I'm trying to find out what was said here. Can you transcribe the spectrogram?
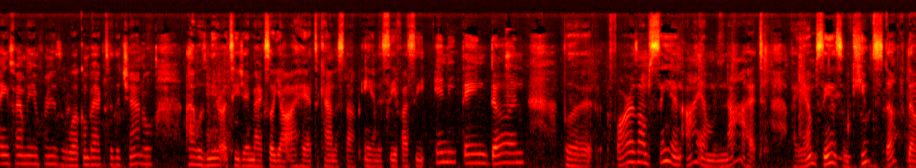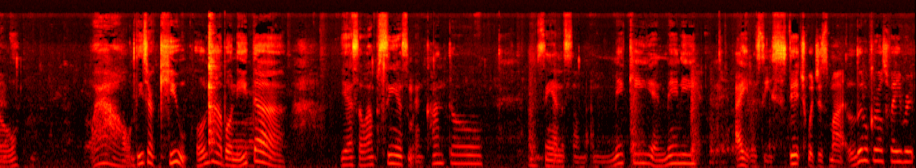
things, family and friends. Welcome back to the channel. I was near a TJ Maxx, so y'all, I had to kind of stop in and see if I see anything Dunn. But as far as I'm seeing, I am not. I am seeing some cute stuff, though. Wow, these are cute. Hola, bonita. Yeah, so I'm seeing some Encanto. I'm seeing some um, Mickey and Minnie. I even see Stitch, which is my little girl's favorite,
